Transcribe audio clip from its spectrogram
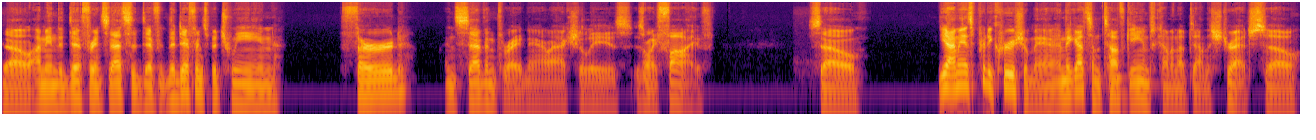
so I mean, the difference that's the difference. The difference between third and seventh right now actually is is only five. So, yeah, I mean, it's pretty crucial, man. And they got some tough games coming up down the stretch. So,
